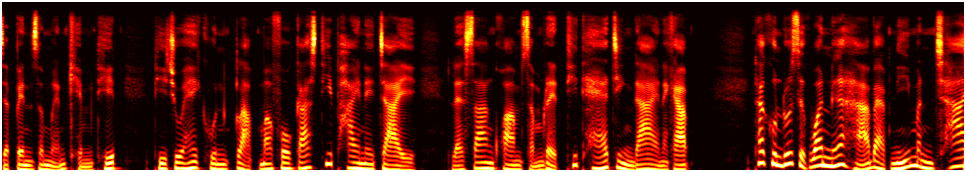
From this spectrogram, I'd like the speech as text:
จะเป็นเสมือนเข็มทิศที่ช่วยให้คุณกลับมาโฟกัสที่ภายในใจ และสร้างความสำเร็จที่แท้จริงได้นะครับถ้าคุณรู้สึกว่าเนื้อหาแบบนี้มันใช่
